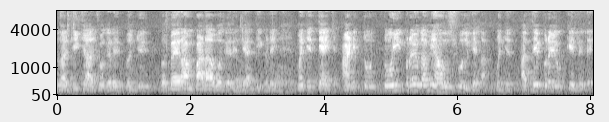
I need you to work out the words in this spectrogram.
लाठीचार्ज वगैरे म्हणजे बैरामपाडा वगैरे त्या तिकडे. म्हणजे त्याच्या आणि तो तोही प्रयोग आम्ही हाऊसफुल केला. म्हणजे असे प्रयोग केलेले.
